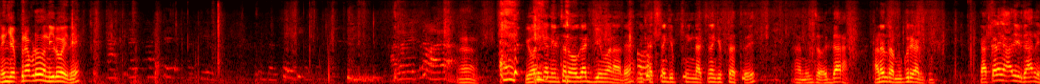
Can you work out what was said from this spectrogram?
నేను చెప్పినప్పుడు నిలువ ఇది. ఎవరికైనా నిల్చొని ఒకటి గేమ్ అనాలి. నీకు నచ్చిన గిఫ్ట్ నీకు నచ్చిన గిఫ్ట్ వస్తుంది నిల్చో ఇద్దారా? అడలరా ముగ్గురు కలిపి ఎక్కడే కాదు ఇడాలి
